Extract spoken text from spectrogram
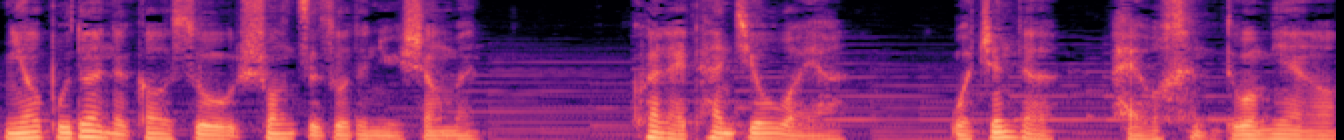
你要不断的告诉双子座的女生们：“快来探究我呀，我真的还有很多面哦。”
